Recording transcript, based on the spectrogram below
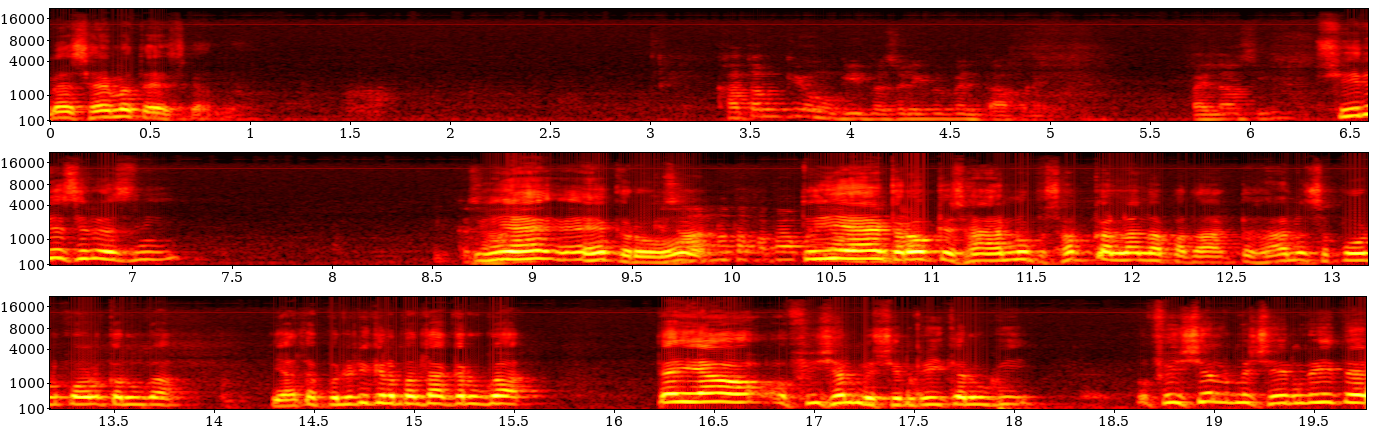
ਮੈਂ ਸਹਿਮਤ ਹਾਂ ਇਸ ਗੱਲ ਨਾਲ। ਖਤਮ ਕਿਉਂ ਹੋ ਗਈ ਫਸਲੀ ਵਿਭਿੰਨਤਾ ਆਪਣੇ ਪਹਿਲਾਂ ਸੀ। ਸੀਰੀਅਸ ਸੀਰੀਅਸ ਨਹੀਂ। ਤੁਸੀਂ ਇਹ ਇਹ ਕਰੋ। ਕਿਸਾਨ ਨੂੰ ਤਾਂ ਪਤਾ ਤੁਸੀਂ ਇਹ ਕਰੋ ਕਿਸਾਨ ਨੂੰ ਸਭ ਗੱਲਾਂ ਦਾ ਪਤਾ। ਕਿਸਾਨ ਨੂੰ ਸਪੋਰਟ ਕੌਣ ਕਰੂਗਾ? ਜਾਂ ਤਾਂ ਪੋਲੀਟੀਕਲ ਬੰਦਾ ਕਰੂਗਾ। ਤੇ ਜਾਂ ਆਫੀਸ਼ੀਅਲ ਮਸ਼ੀਨਰੀ ਕਰੂਗੀ। ਆਫੀਸ਼ੀਅਲ ਮਸ਼ੀਨਰੀ ਤੇ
